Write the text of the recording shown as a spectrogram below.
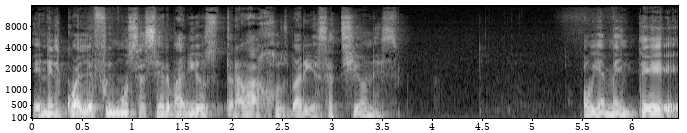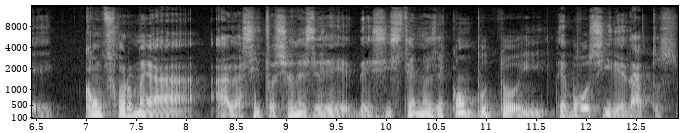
en el cual le fuimos a hacer varios trabajos, varias acciones. Obviamente conforme a, las situaciones de, sistemas de cómputo y de voz y de datos.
